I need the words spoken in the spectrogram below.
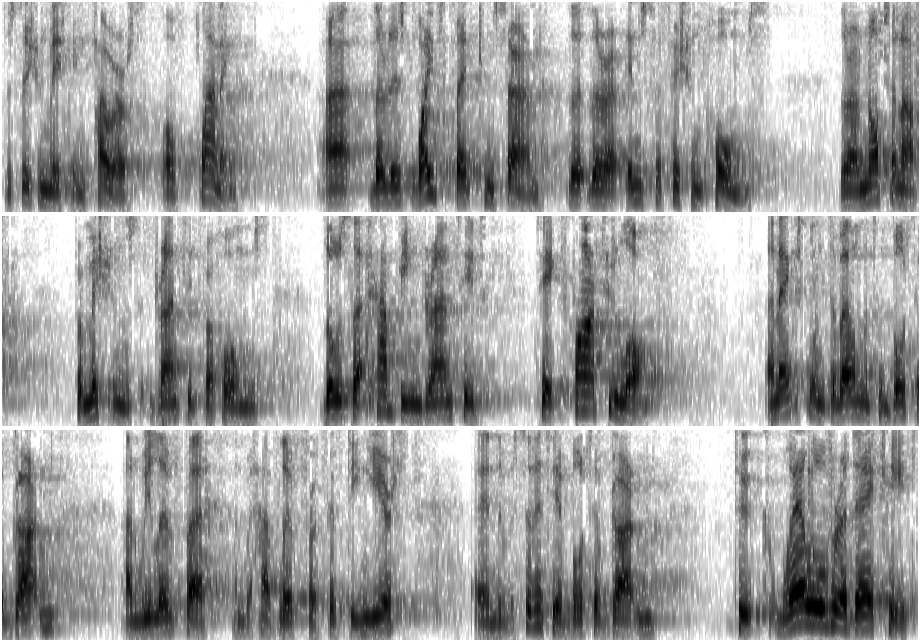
decision-making powers of planning. Uh, there is widespread concern that there are insufficient homes. There are not enough permissions granted for homes. Those that have been granted take far too long. An excellent development in Boat of Garten, and we live uh, and we have lived for 15 years in the vicinity of Boat of Garten, took well over a decade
